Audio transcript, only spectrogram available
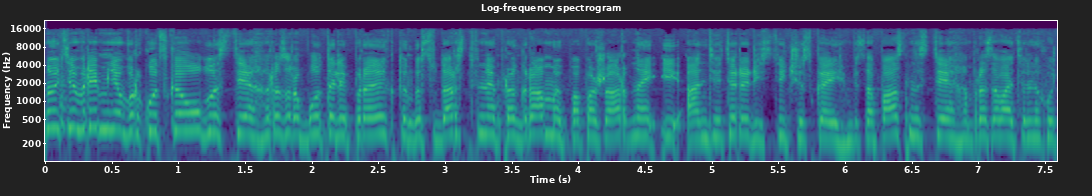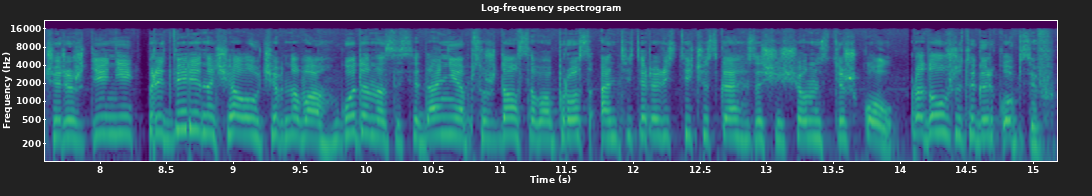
Но ну тем временем в Иркутской области разработали проект государственной программы по пожарной и антитеррористической безопасности образовательных учреждений. В преддверии начала учебного года на заседании обсуждался вопрос антитеррористической защищенности школ. Продолжит Игорь Кобзев.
